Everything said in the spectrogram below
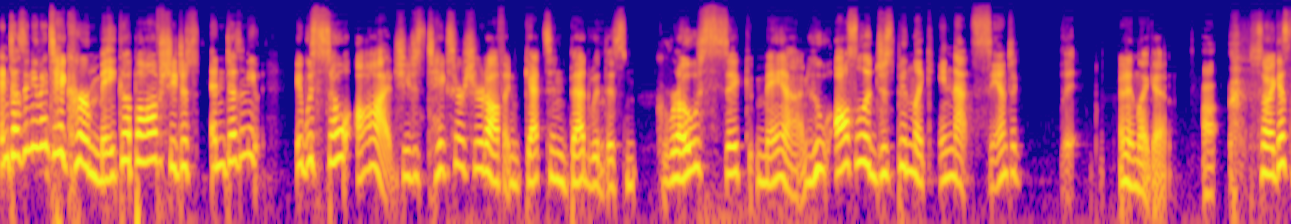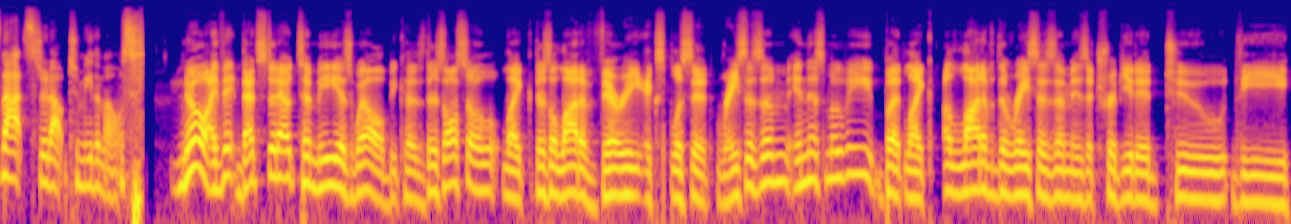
and doesn't even take her makeup off. She just and doesn't even it was so odd. She just takes her shirt off and gets in bed with this gross sick man who also had just been like in that Santa I didn't like it. So I guess that stood out to me the most. No, I think that stood out to me as well because there's also like there's a lot of very explicit racism in this movie, but like a lot of the racism is attributed to the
